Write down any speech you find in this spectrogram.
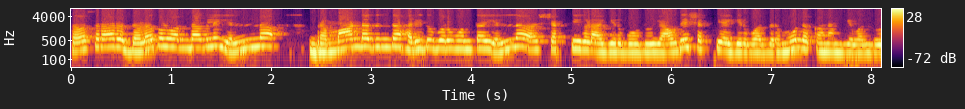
ಸಹಸ್ರಾರ ದಳಗಳು ಅಂದಾಗಲೇ ಎಲ್ಲ ಬ್ರಹ್ಮಾಂಡದಿಂದ ಹರಿದು ಬರುವಂತ ಎಲ್ಲ ಶಕ್ತಿಗಳಾಗಿರ್ಬೋದು, ಯಾವುದೇ ಶಕ್ತಿ ಆಗಿರ್ಬೋದು, ಅದರ ಮೂಲಕ ನಮ್ಗೆ ಒಂದು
